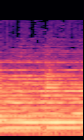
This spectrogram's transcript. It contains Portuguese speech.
Música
